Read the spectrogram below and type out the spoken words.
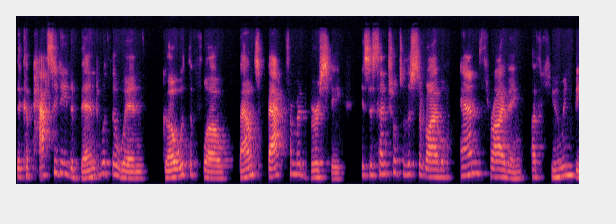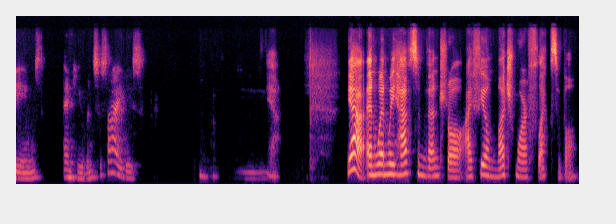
the capacity to bend with the wind, go with the flow, bounce back from adversity is essential to the survival and thriving of human beings and human societies. Yeah. Yeah. And when we have some ventral, I feel much more flexible.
